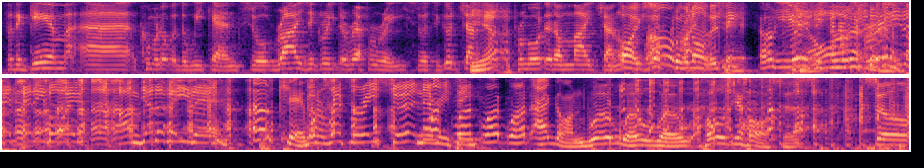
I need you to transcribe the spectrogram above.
for the game uh, coming up at the weekend. So Ry's agreed to referee, so it's a good chance Yep. for us to promote it on my channel. Oh, he's not All coming right, on, is he? okay, Okay. he is. He's going Oh, to I'm gonna be referee. there, Teddy boy. I'm gonna be there. Okay, Got what's- a referee shirt and what, everything. What, what, what? Hang on. Whoa, whoa, whoa. Hold your horses. So,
